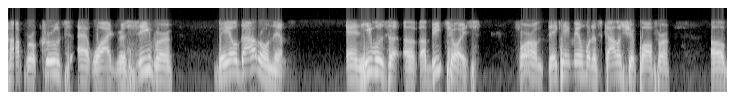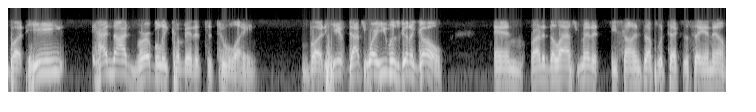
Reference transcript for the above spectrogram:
top recruits at wide receiver bailed out on them and he was a, a, a B choice for them. They came in with a scholarship offer, uh, but he had not verbally committed to Tulane. But he that's where he was going to go, and right at the last minute, he signs up with Texas A&M,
